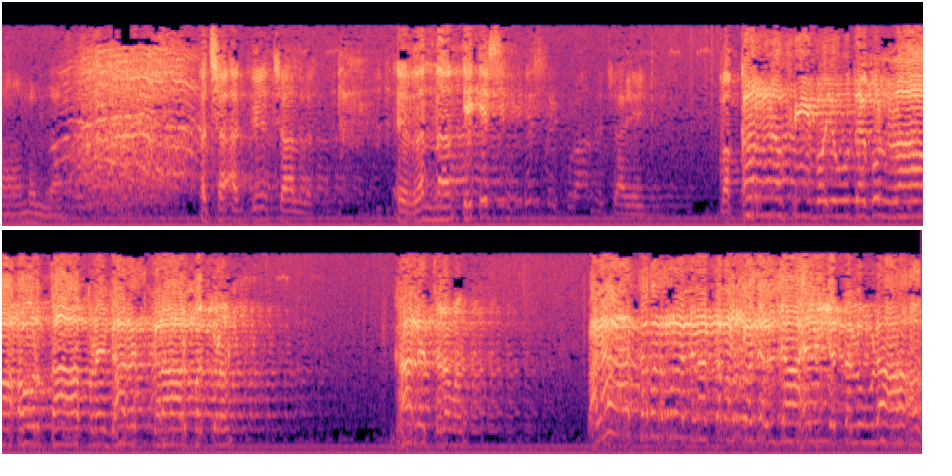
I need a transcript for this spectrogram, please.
سبحان اللہ۔ اچھا اگے چل۔ رنا چاہیے کرنا فی بجود گلا عورتیں اپنے گھر قرار پکڑ گھر چرمن بلا تبرج نہ تبرج الجاہلیت الاولا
